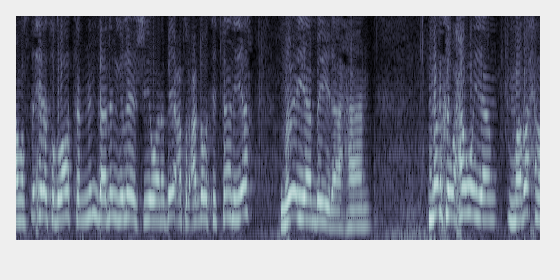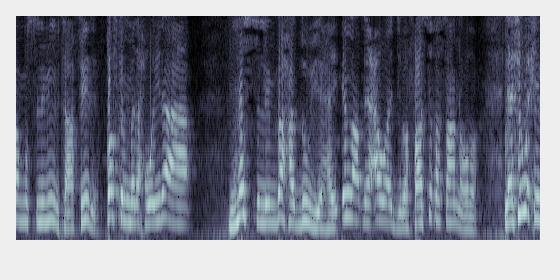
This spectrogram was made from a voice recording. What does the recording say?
ama saddexiyo toddobaatan nin baa nabiga la heshiiyey waana baycatu alcaqabati athaaniya weeyaan bay yidhaahaan marka waxaa weeyaan madaxda muslimiinta fiili qofka madaxweynaha muslimba hadduu yahay in la adeeco waajiba faasiqasa ha noqdo laakiin wixii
